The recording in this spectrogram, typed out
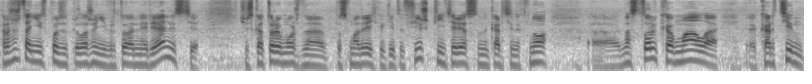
Хорошо, что они используют приложение виртуальной реальности, через которое можно посмотреть какие-то фишки интересные на картинах, но э, настолько мало э, картин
